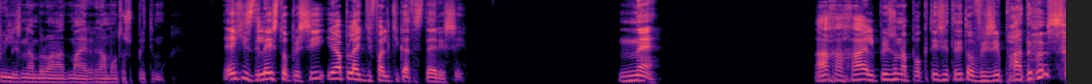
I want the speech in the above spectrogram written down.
Billy's number one admirer, γάμο το σπίτι μου; Έχεις delay στο PC ή απλά εγκεφαλική καθυστέρηση; Ναι. Αχαχά, ελπίζω να αποκτήσει τρίτο βυζί πάντως.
